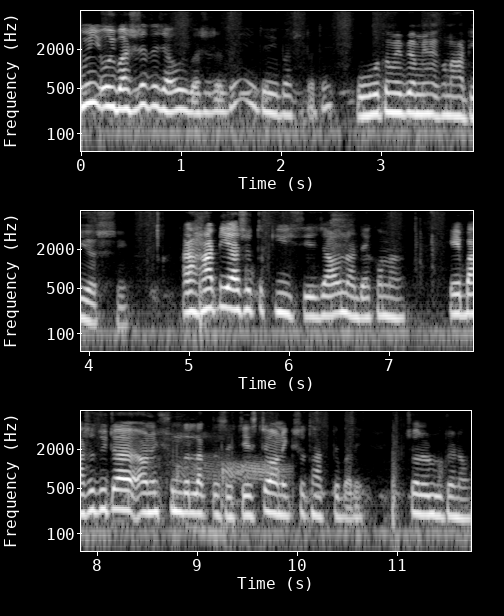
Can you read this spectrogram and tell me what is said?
তুমি ওই বাসাটাতে যাও ওই বাসাটাতে এই তো এই বাসাটাতে। ও তো মেবি আমি এখন হাঁটিয়ে আসছি। আর হাঁটি আসো তো কি সে যাও না দেখো না। এই বাসা দুইটা অনেক সুন্দর লাগতেছে চেস্টে অনেক কিছু থাকতে পারে। চলো লুটে নাও।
